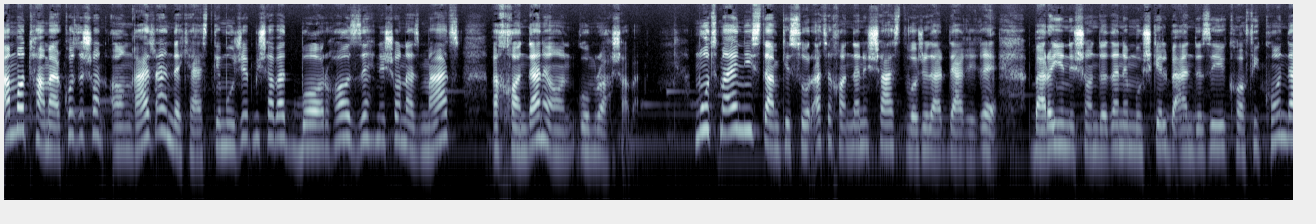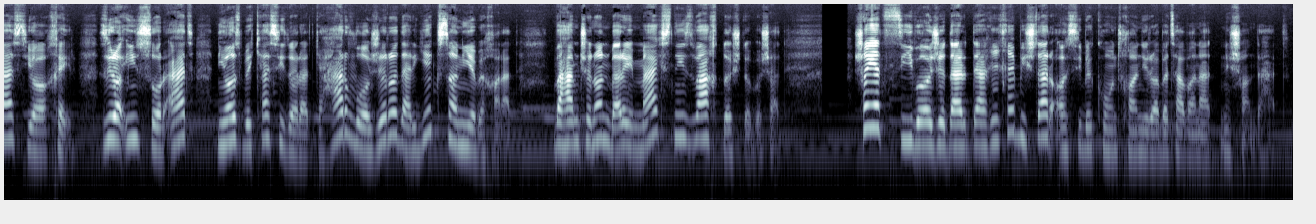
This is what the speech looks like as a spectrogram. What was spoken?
اما تمرکزشان آنقدر اندک است که موجب می شود بارها ذهنشان از متن و خواندن آن گمراه شود. مطمئن نیستم که سرعت خواندن 60 واژه در دقیقه برای نشان دادن مشکل به اندازه کافی کند است یا خیر. زیرا این سرعت نیاز به کسی دارد که هر واژه را در یک ثانیه بخواند و همچنان برای مکس نیز وقت داشته باشد. شاید سی واژه در دقیقه بیشتر آسیب کندخانی را بتواند نشان دهد.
